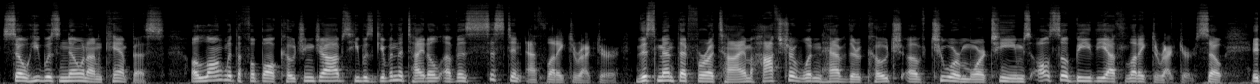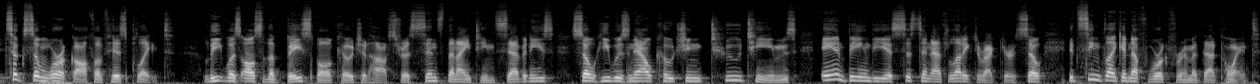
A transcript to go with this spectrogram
so he was known on campus. Along with the football coaching jobs, he was given the title of assistant athletic director. This meant that for a time, Hofstra wouldn't have their coach of two or more teams also be the athletic director, so it took some work off of his plate. Leet was also the baseball coach at Hofstra since the 1970s, so he was now coaching two teams and being the assistant athletic director, so it seemed like enough work for him at that point.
